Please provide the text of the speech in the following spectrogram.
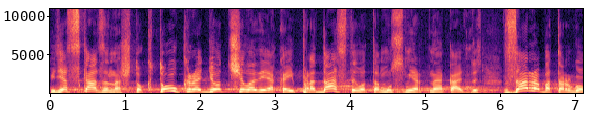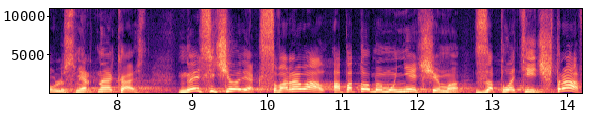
где сказано, что кто украдет человека и продаст его, тому смертная казнь. То есть за работорговлю смертная казнь. Но если человек своровал, а потом ему нечем заплатить штраф,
